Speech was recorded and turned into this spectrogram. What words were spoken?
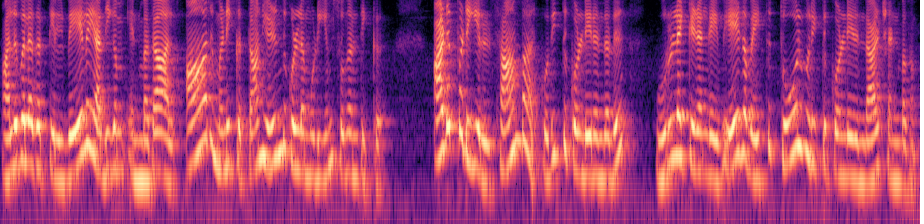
அலுவலகத்தில் வேலை அதிகம் என்பதால் ஆறு மணிக்குத்தான் எழுந்து கொள்ள முடியும் சுகந்திக்கு. அடுப்படியில் சாம்பார் கொதித்து கொண்டிருந்தது. உருளைக்கிழங்கை வேக வைத்து தோல் உரித்து கொண்டிருந்தாள் செண்பகம்.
